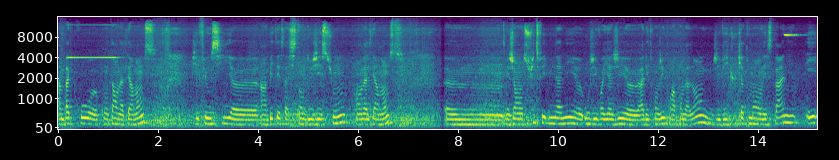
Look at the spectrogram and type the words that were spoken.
un, bac pro euh, compta en alternance. J'ai fait aussi euh, un BTS assistante de gestion en alternance. Euh, j'ai ensuite fait une année euh, où j'ai voyagé euh, à l'étranger pour apprendre la langue. J'ai vécu 4 mois en Espagne et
